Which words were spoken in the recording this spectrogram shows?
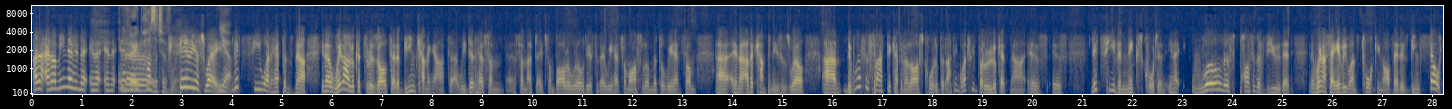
and, and, I mean that in a in a in a, in a very positive way, serious way. Yeah. Let's see what happens now. You know, when I look at the results that have been coming out, uh, we did have some uh, some updates from Barloworld yesterday. We had from ArcelorMittal. We had from uh, know other companies as well. Um, there was a slight pickup in the last quarter, but I think what we've got to look at now is is let's see the next quarter. You know, will this positive view that, when I say everyone's talking of, that is being felt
